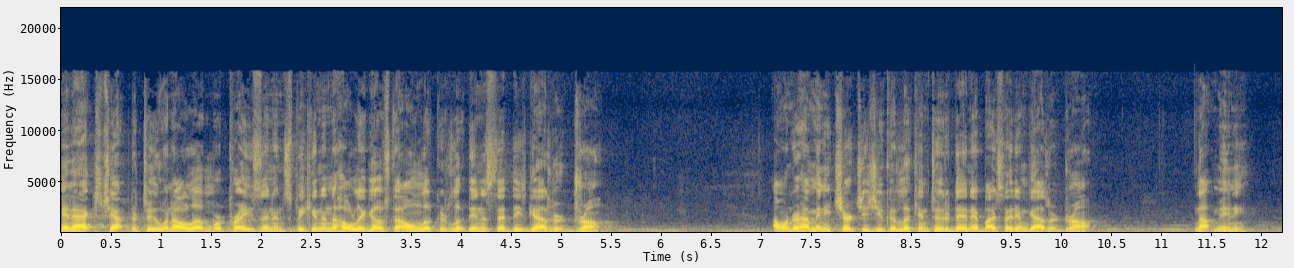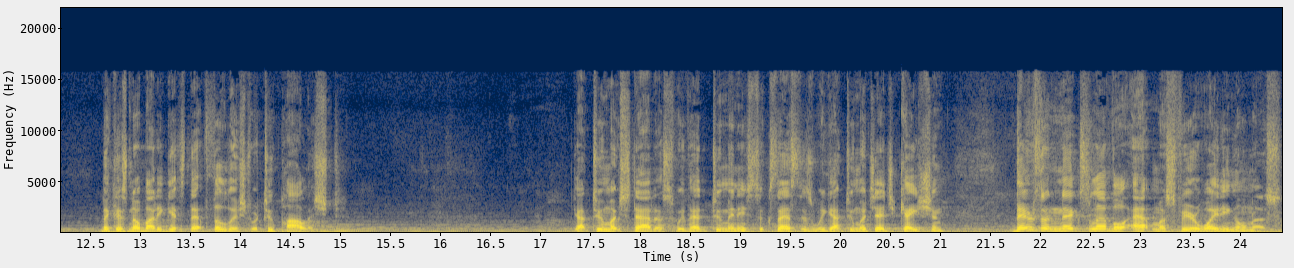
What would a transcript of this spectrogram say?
In Acts chapter 2, when all of them were praising and speaking in the Holy Ghost, the onlookers looked in and said, These guys are drunk. I wonder how many churches you could look into today and everybody say, them guys are drunk. Not many, because nobody gets that foolish. We're too polished. Got too much status. We've had too many successes. We got too much education. There's a next level atmosphere waiting on us.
